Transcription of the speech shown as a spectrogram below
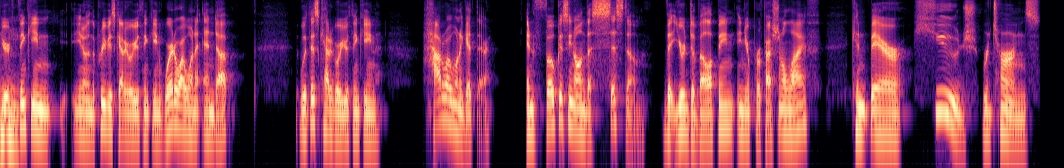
you're mm-hmm. thinking, you know, in the previous category, you're thinking, where do I want to end up? With this category, you're thinking, how do I want to get there? And focusing on the system that you're developing in your professional life can bear huge returns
